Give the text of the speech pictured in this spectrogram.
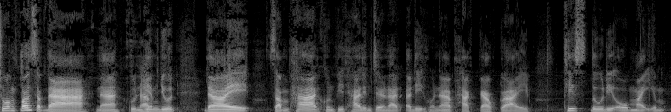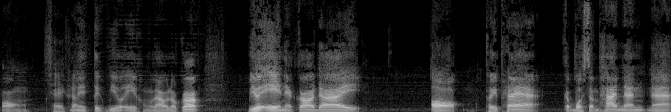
ช่วงต้นสัปดาห์นะ คุณเยี่ยมยุทธได้สัมภาษณ์คุณพิธาลิมเจริญรัตอดีตหัวหน้าพักก้าวไกล ที่สตูดิโอใหม่เอี่ยมอ่องใช่ครับในตึก VOA ของเรา แล้วก็ VOA เนี่ยก็ได้ออกเผยแพร่กับบทสัมภาษณ์นั้นนะ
